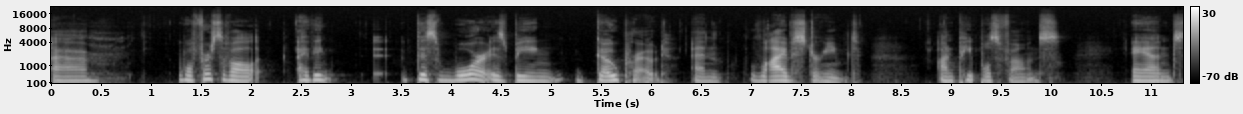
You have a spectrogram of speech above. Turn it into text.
uh, well first of all i think this war is being gopro'd and live streamed on people's phones. And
